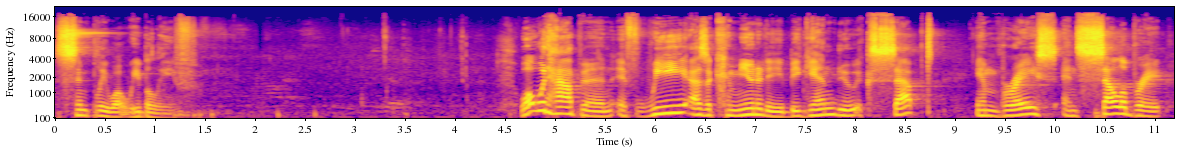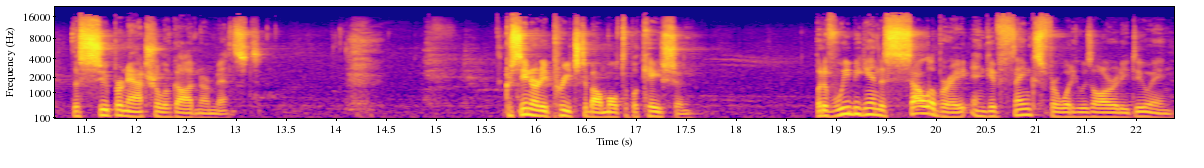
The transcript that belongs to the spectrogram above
Simply what we believe. What would happen if we as a community begin to accept, embrace, and celebrate the supernatural of God in our midst? Christine already preached about multiplication. But if we began to celebrate and give thanks for what he was already doing,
